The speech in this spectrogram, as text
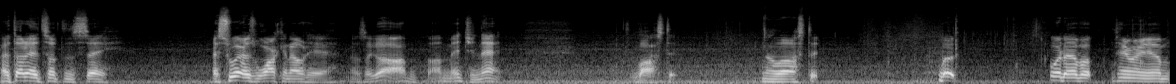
I thought I had something to say. I swear I was walking out here. I was like, oh, I'll, I'll mention that. Lost it. I lost it. But whatever. Here I am.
